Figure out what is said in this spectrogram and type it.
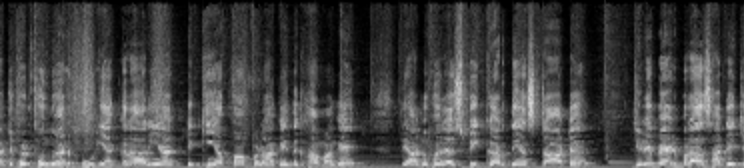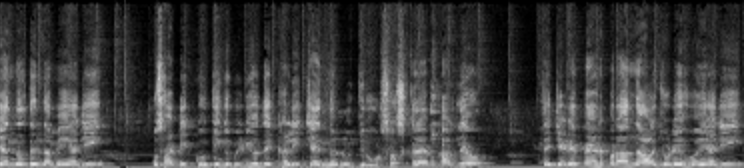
ਅੱਜ ਫਿਰ ਤੁਹਾਨੂੰ ਐਨ ਪੂਰੀਆਂ ਕਰਾਰੀਆਂ ਟਿੱਕੀਆਂ ਆਪਾਂ ਬਣਾ ਕੇ ਦਿਖਾਵਾਂਗੇ ਤੇ ਆਜੋ ਫਿਰ ਰੈਸਪੀ ਕਰਦੇ ਹਾਂ ਸਟਾਰਟ ਜਿਹੜੇ ਭੈਣ ਭਰਾ ਸਾਡੇ ਚੈਨਲ ਤੇ ਨਵੇਂ ਆ ਜੀ, ਉਹ ਸਾਡੀ ਕੁਕਿੰਗ ਵੀਡੀਓ ਦੇਖਣ ਲਈ ਚੈਨਲ ਨੂੰ ਜਰੂਰ ਸਬਸਕ੍ਰਾਈਬ ਕਰ ਲਿਓ। ਤੇ ਜਿਹੜੇ ਭੈਣ ਭਰਾ ਨਾਲ ਜੁੜੇ ਹੋਏ ਆ ਜੀ,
